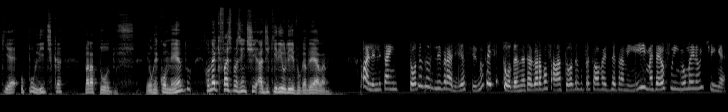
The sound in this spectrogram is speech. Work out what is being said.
que é o Política para Todos. Eu recomendo. Como é que faz para a gente adquirir o livro, Gabriela? Olha, ele está em todas as livrarias, não sei se todas, né? Então agora eu vou falar todas, o pessoal vai dizer para mim, Ih, mas aí eu fui em uma e não tinha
